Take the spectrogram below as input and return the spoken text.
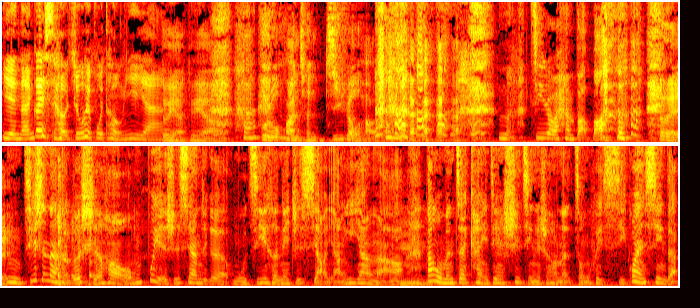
也难怪小猪会不同意呀、啊。对呀、啊，对呀、啊，不如换成鸡肉好了。嗯，鸡肉汉堡包。对，嗯，其实呢，很多时候我们不也是像这个母鸡和那只小羊一样嘛？啊，嗯、当我们在看一件事情的时候呢，总会习惯性的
